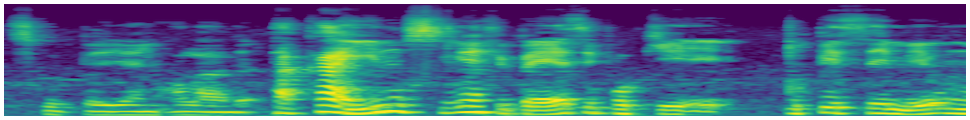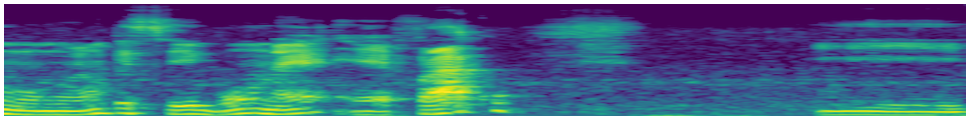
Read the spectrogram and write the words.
Desculpa aí a enrolada. Tá caindo sim FPS porque o PC meu não, não é um PC bom, né? É fraco. E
